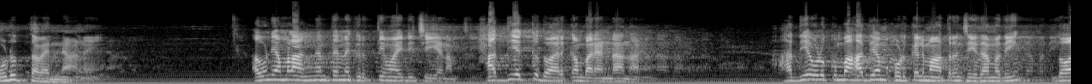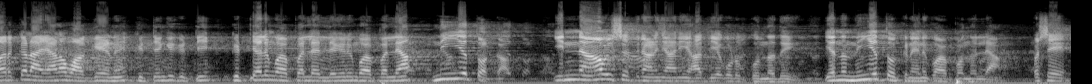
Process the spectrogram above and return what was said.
കൊടുത്തവനാണ്. അതുകൊണ്ട് നമ്മൾ അങ്ങനെ തന്നെ കൃത്യമായിട്ട് ചെയ്യണം. ഹദ്യക്ക് ദ്വാരക്കം വരണ്ടെന്നാണ് ഹദ്യ കൊടുക്കുമ്പോൾ ഹദ്യം കൊടുക്കൽ മാത്രം ചെയ്താൽ മതി. ദ്വാരക്കൽ അയാളെ വകയാണ്. കിട്ടിയെങ്കിൽ കിട്ടി. കിട്ടിയാലും കുഴപ്പമില്ല. ഇല്ലെങ്കിലും കുഴപ്പമില്ല. നീയത്വക്കാം വെക്കാം. ഇന്ന ആവശ്യത്തിനാണ് ഞാൻ ഈ ഹദ്യ കൊടുക്കുന്നത്. എന്ന് നീയത്ത് വെക്കണതിന് കുഴപ്പമൊന്നുമില്ല. പക്ഷേ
